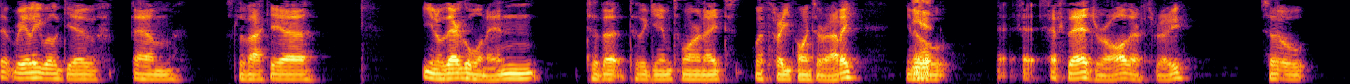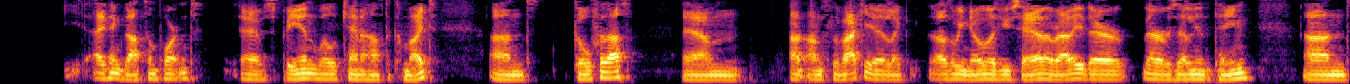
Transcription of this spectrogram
it really will give um, Slovakia you know, they're going in to the to the game tomorrow night with three points already. You know, yeah. if they draw, they're through. So I think that's important. Uh, Spain will kind of have to come out and go for that. Um, and, and, Slovakia, like as we know, as you said already, they're they're a resilient team, and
